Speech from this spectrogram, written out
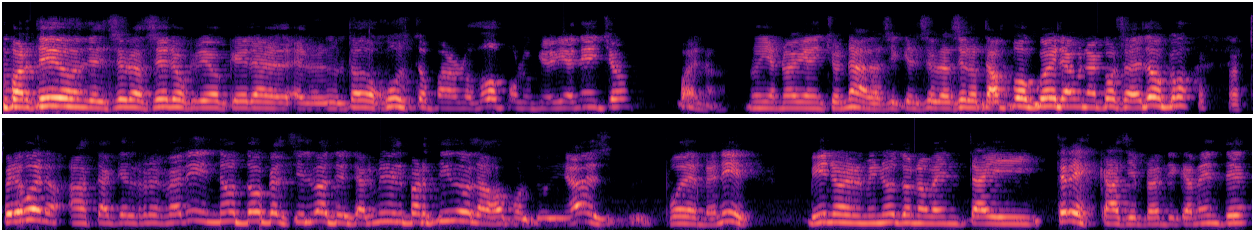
Un partido donde el 0 a 0 creo que era el resultado justo para los dos por lo que habían hecho bueno, no, ya no habían hecho nada, así que el 0 a 0 tampoco era una cosa de loco. Pero bueno, hasta que el referí no toca el silbato y termine el partido, las oportunidades pueden venir. Vino en el minuto 93 casi prácticamente,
